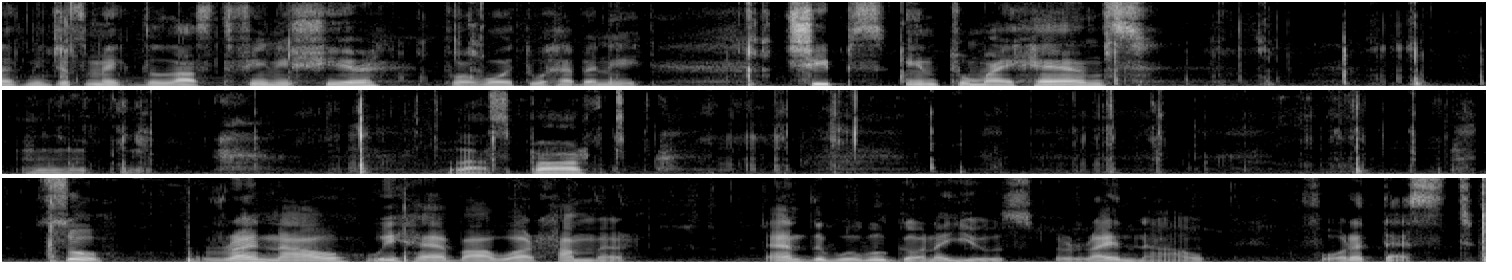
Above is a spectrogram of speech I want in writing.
let me just make the last finish here to avoid to have any chips into my hands. Last part. So right now we have our hammer and we will gonna use right now for a test.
